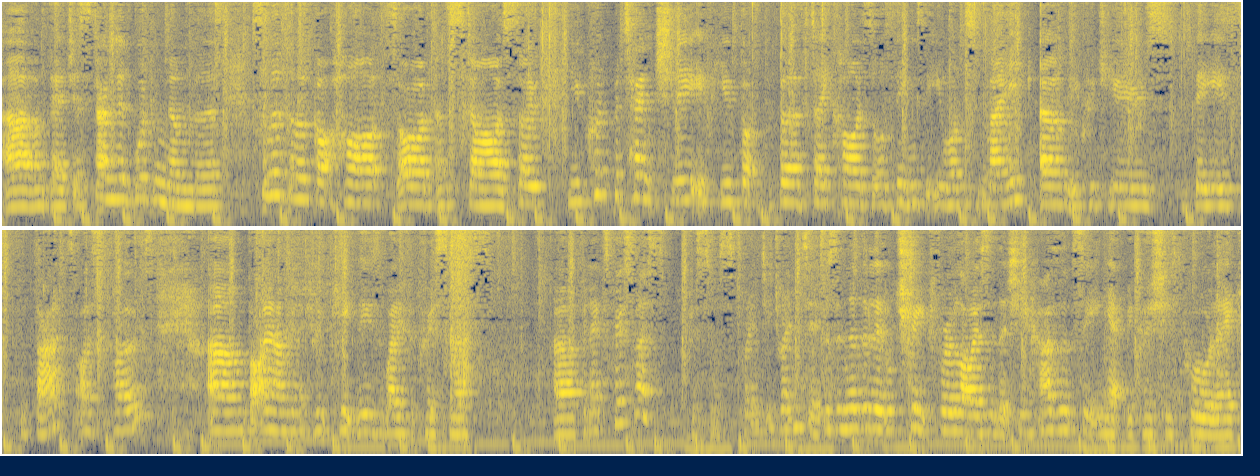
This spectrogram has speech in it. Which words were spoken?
Um, they're just standard wooden numbers. Some of them have got hearts on and stars, so you could potentially, if you've got birthday cards or things that you want to make, um, you could use these for that, I suppose. Um, but I am going to keep these away for Christmas, uh, for next Christmas. Christmas 2020. There's another little treat for Eliza that she hasn't seen yet because she's poorly.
